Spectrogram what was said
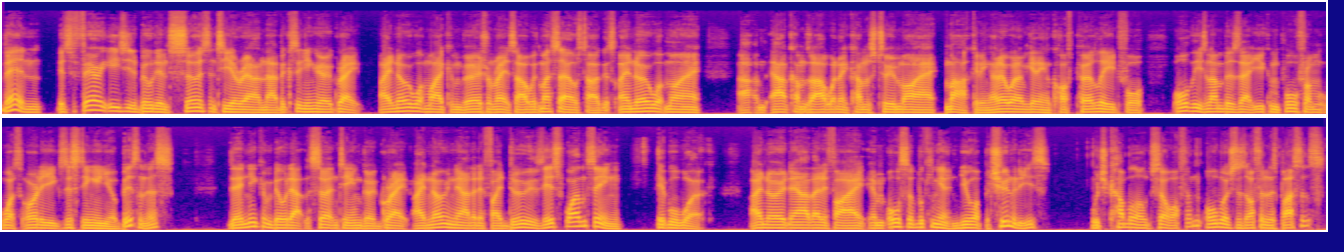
then it's very easy to build in certainty around that because then you can go, great, I know what my conversion rates are with my sales targets. I know what my um, outcomes are when it comes to my marketing. I know what I'm getting a cost per lead for. All these numbers that you can pull from what's already existing in your business, then you can build out the certainty and go, great, I know now that if I do this one thing, it will work. I know now that if I am also looking at new opportunities, which come along so often, almost as often as buses.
